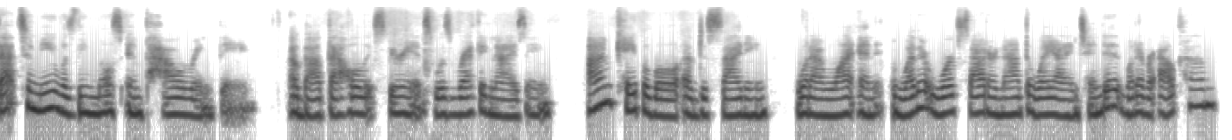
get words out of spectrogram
That to me was the most empowering thing about that whole experience was recognizing I'm capable of deciding what I want. And whether it works out or not the way I intended, whatever outcome,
